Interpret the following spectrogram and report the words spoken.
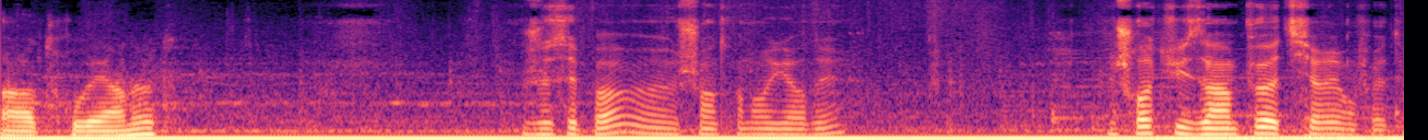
On va trouver un autre. Je sais pas, euh, je suis en train de regarder. Je crois que tu les as un peu attirés en fait.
